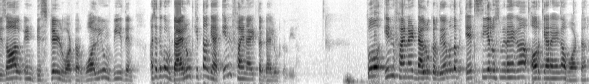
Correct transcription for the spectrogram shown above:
dissolved in distilled water. Volume V then. अच्छा देखो डायलूट कितना क्या है? इनफाइनाइट तक डायलूट कर दिया। तो इनफाइनाइट डायलूट कर दिया मतलब एचसीएल उसमें रहेगा और क्या रहेगा? वाटर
